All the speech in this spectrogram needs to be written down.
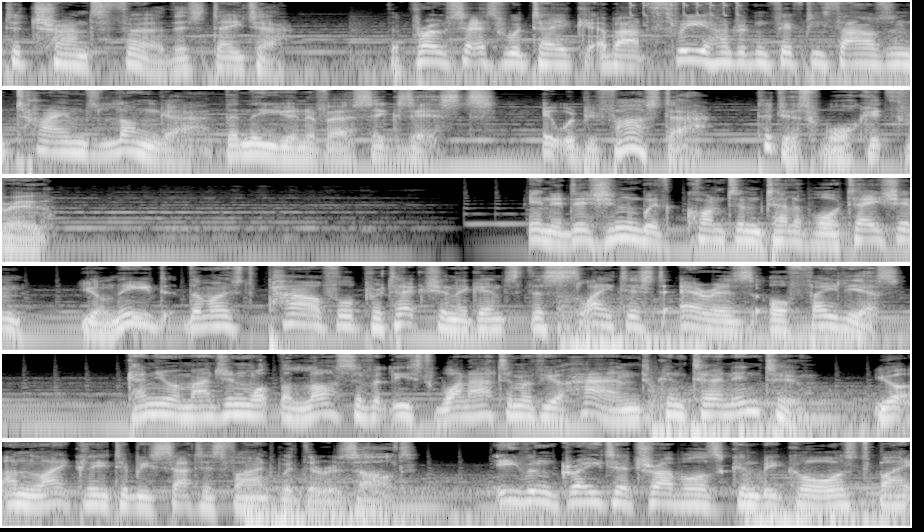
to transfer this data. The process would take about 350,000 times longer than the universe exists. It would be faster to just walk it through. In addition, with quantum teleportation, you'll need the most powerful protection against the slightest errors or failures. Can you imagine what the loss of at least one atom of your hand can turn into? You're unlikely to be satisfied with the result. Even greater troubles can be caused by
